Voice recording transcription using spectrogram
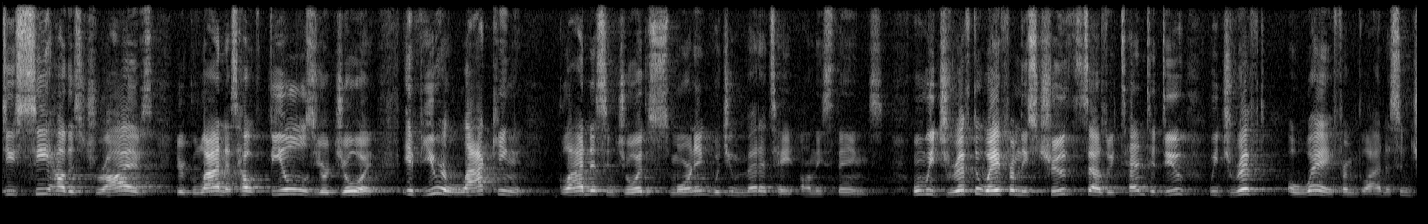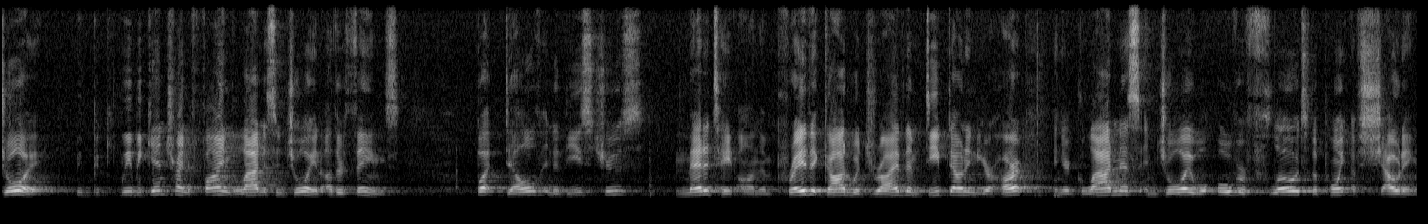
do you see how this drives your gladness, how it feels your joy? If you are lacking gladness and joy this morning, would you meditate on these things? When we drift away from these truths, as we tend to do, we drift away from gladness and joy. We, be, we begin trying to find gladness and joy in other things. But delve into these truths, meditate on them, pray that God would drive them deep down into your heart, and your gladness and joy will overflow to the point of shouting.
